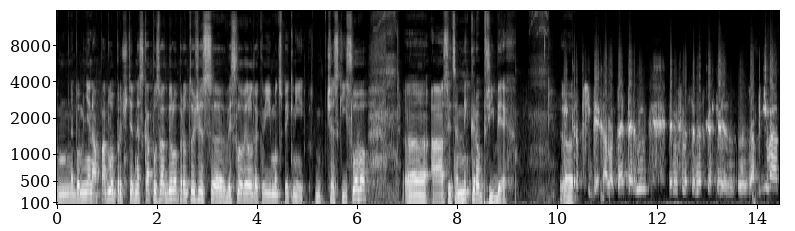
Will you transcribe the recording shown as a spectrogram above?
eh, nebo mě napadlo, proč tě dneska pozvat bylo, protože jsi vyslovil takový moc pěkný český slovo eh, a sice mikropříběh. Mikropříběh, ano, to je termín, kterým jsme se dneska chtěli zabývat.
